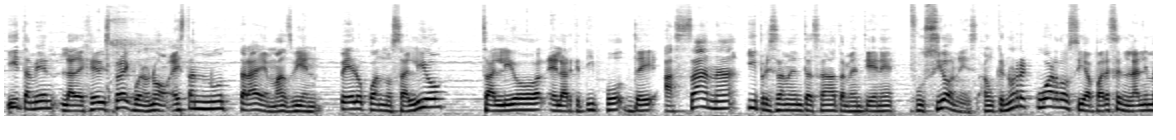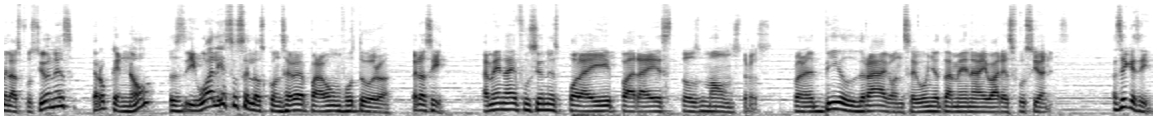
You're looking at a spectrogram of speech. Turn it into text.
Y también la de Heavy Strike, bueno no, esta no trae más bien, pero cuando salió salió el arquetipo de Asana y precisamente Asana también tiene fusiones, aunque no recuerdo si aparecen en el anime las fusiones, creo que no, igual y eso se los conserve para un futuro, pero sí, también hay fusiones por ahí para estos monstruos. Con el Bill Dragon, según yo, también hay varias fusiones. Así que sí,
